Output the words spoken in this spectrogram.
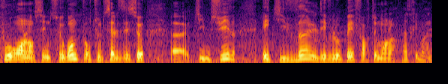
pour en lancer une seconde pour toutes celles et ceux euh, qui me suivent et qui veulent développer fortement leur patrimoine.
